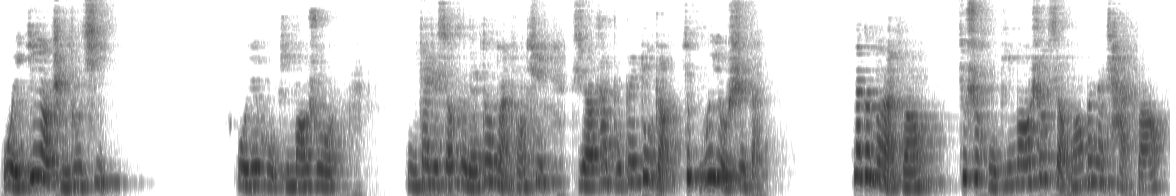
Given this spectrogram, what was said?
我一定要沉住气。我对虎皮猫说：“你带着小可怜到暖房去，只要它不被冻着，就不会有事的。”那个暖房就是虎皮猫生小猫们的产房，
